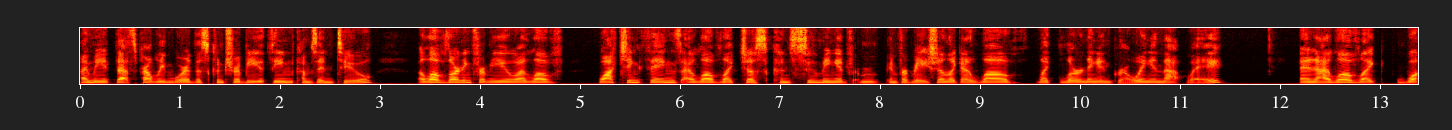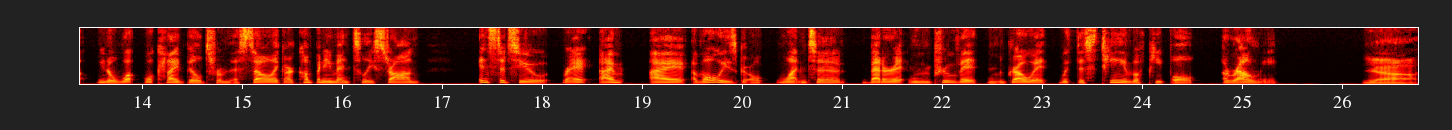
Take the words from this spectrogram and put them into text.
I mean that's probably more this contribute theme comes into i love learning from you. I love watching things. I love like just consuming inf- information. Like i love like learning and growing in that way. And i love like what you know what what can i build from this? So like our company mentally strong institute right? I'm I am always grow wanting to better it and improve it and grow it with this team of people around me. Yeah.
